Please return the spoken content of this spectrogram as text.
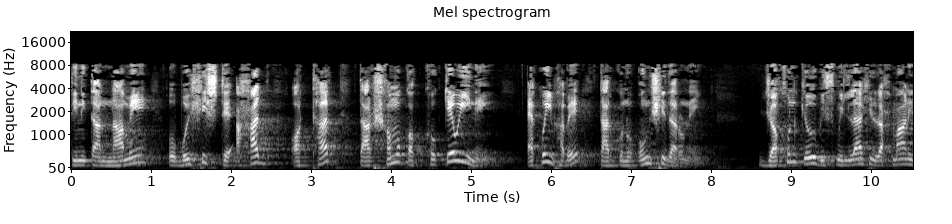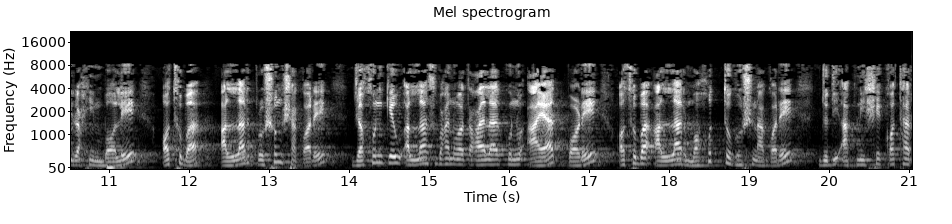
তিনি তার নামে ও বৈশিষ্ট্যে আহাদ, অর্থাৎ তার সমকক্ষ কেউই নেই। একইভাবে তার কোনো অংশীদারও নেই। যখন কেউ বিসমিল্লাহ রহমান রাহিম বলে অথবা আল্লাহর প্রশংসা করে যখন কেউ আল্লাহ সুবাহানুয়াত আল্লাহর কোনো আয়াত পড়ে অথবা আল্লাহর মহত্ব ঘোষণা করে, যদি আপনি সে কথার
